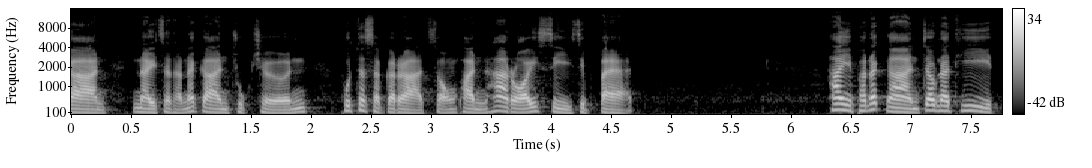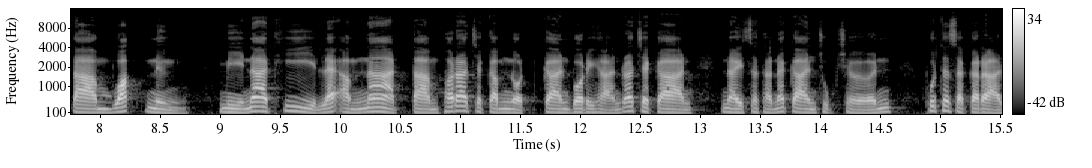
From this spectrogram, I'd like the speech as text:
การในสถานการณ์ฉุกเฉิน พุทธศักราช 2548 ให้พนักงานเจ้าหน้าที่ตามวรรคหนึ่งมีหน้าที่และอำนาจตามพระราชกำหนดการบริหารราชการในสถานการณ์ฉุกเฉิน พุทธศักราช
